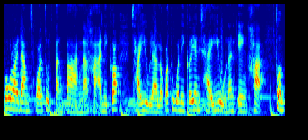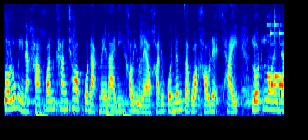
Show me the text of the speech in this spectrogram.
พวกรอยดำเฉพาะจุดต่างๆนะคะ อันนี้ก็ใช้อยู่แล้วแล้วก็ทุกวันนี้ก็ยังใช้อยู่นั่นเองค่ะ ส่วนตัวลูกหมีนะคะ ค่อนข้างชอบโปรดักต์ในไลน์นี้เขาอยู่แล้วค่ะ ทุกคนเนื่องจากว่าเขาเนี่ยใช้ลดรอยด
